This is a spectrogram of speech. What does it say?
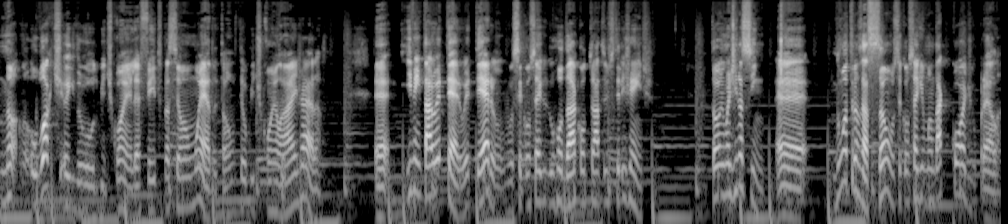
no, o blockchain do, Bitcoin ele é feito para ser uma moeda. Então tem o Bitcoin lá e já era. É, inventaram o Ethereum. O Ethereum você consegue rodar contratos inteligentes. Então imagina assim, é, numa transação você consegue mandar código para ela.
